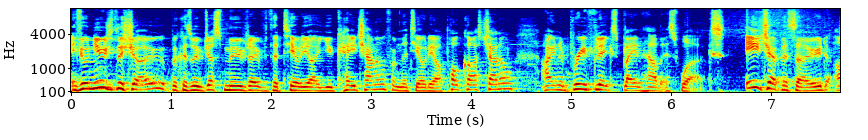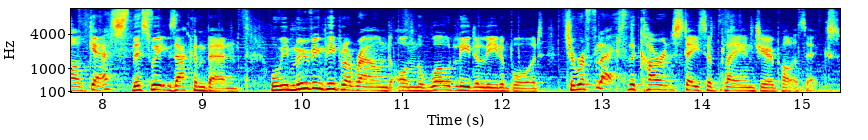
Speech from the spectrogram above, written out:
If you're new to the show, because we've just moved over to the TLDR UK channel from the TLDR podcast channel, I'm going to briefly explain how this works. Each episode, our guests, this week Zac and Ben, will be moving people around on the world leader leaderboard to reflect the current state of play in geopolitics.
